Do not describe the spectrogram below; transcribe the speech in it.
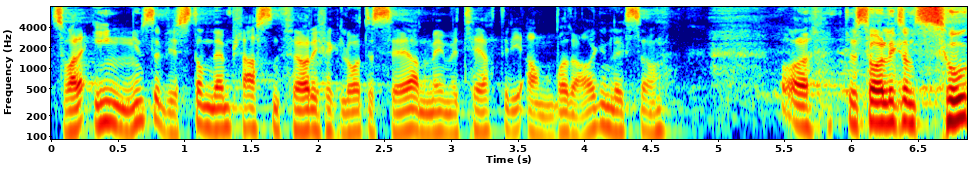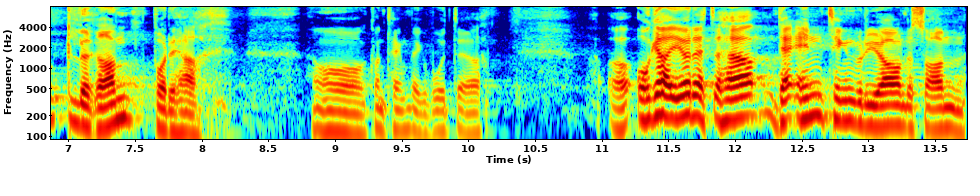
så var det ingen som visste om den plassen før de fikk lov til å se den. Vi inviterte de andre dagen, liksom. Og Du så liksom solen rant på de her. Å, kan tenke meg å bo der. Og greia dette her, Det er én ting når du gjør det sånn,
